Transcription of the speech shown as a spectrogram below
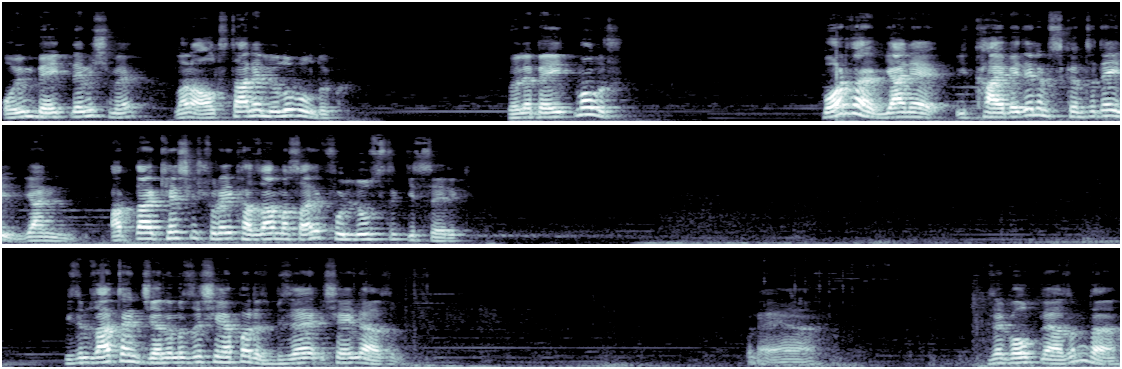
Oyun baitlemiş mi? Lan 6 tane Lulu bulduk. Böyle bait mi olur? Bu arada yani kaybedelim sıkıntı değil. Yani hatta keşke şurayı kazanmasaydık full Lulu stick gitseydik. Bizim zaten canımızı şey yaparız. Bize şey lazım. Bu ne ya? Bize gold lazım da.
